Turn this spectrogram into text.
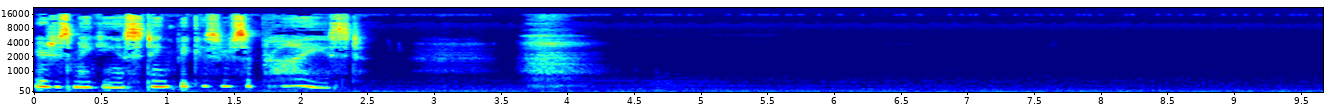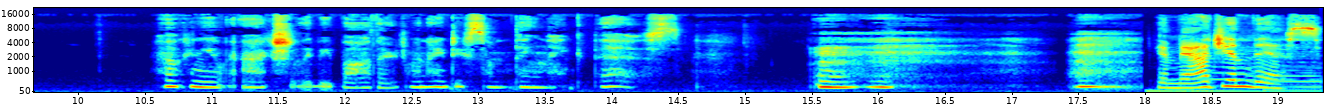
You're just making a stink because you're surprised. How can you actually be bothered when I do something like this? Imagine this.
